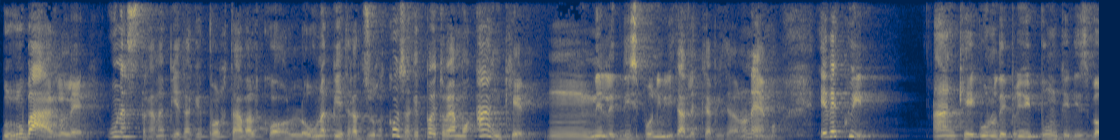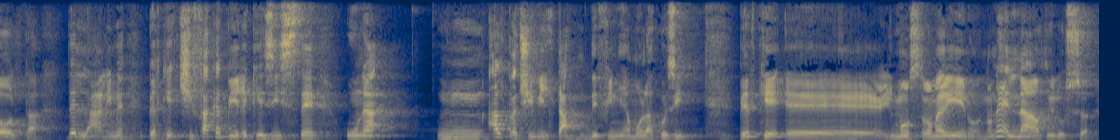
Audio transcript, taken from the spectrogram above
rubarle una strana pietra che portava al collo, una pietra azzurra, cosa che poi troviamo anche mh, mm, nelle disponibilità del capitano Nemo. Ed è qui anche uno dei primi punti di svolta dell'anime perché ci fa capire che esiste una Mm, altra civiltà, definiamola così, perché eh, il mostro marino non è il Nautilus,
